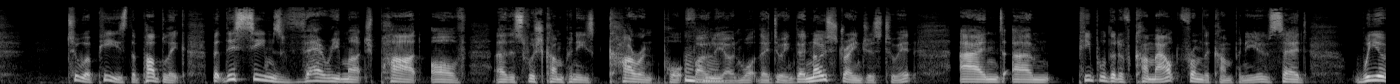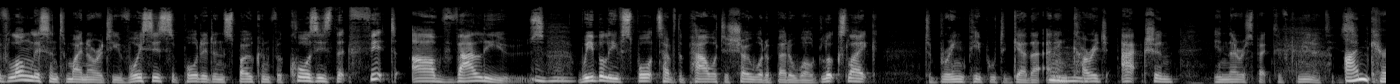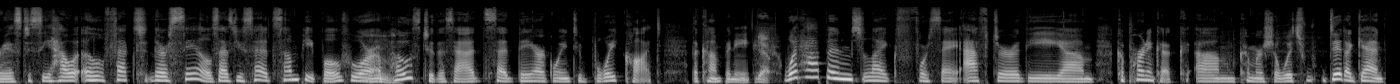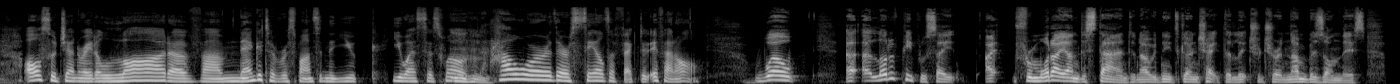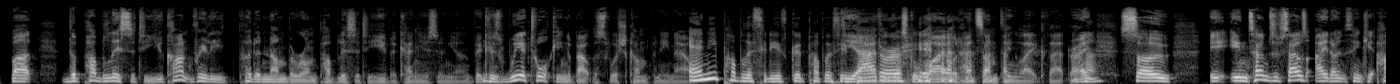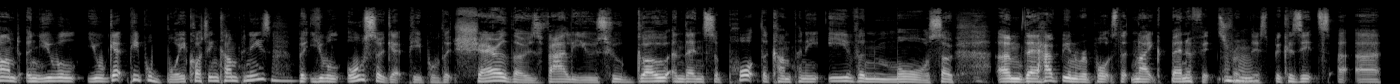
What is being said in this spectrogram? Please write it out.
to appease the public. But this seems very much part of uh, the Swish company's current portfolio and what they're doing. They're no strangers to it. And um, people that have come out from the company have said, we have long listened to minority voices, supported and spoken for causes that fit our values. We believe sports have the power to show what a better world looks like, to bring people together and encourage action in their respective communities. I'm curious to see how it'll affect their sales. As you said, some people who are Mm. opposed to this ad said they are going to boycott the company. Yep. What happened, like, for say, after the um, Kaepernick um, commercial, which did again also generate a lot of um, negative response in the U- U.S. as well? Mm-hmm. How were their sales affected, if at all? Well, a, a lot of people say, I, from what I understand, and I would need to go and check the literature and numbers on this, but the publicity, you can't really put a number on publicity either, can you, Sun Young? Because we're talking about the Swish company now. Any publicity is good publicity. Yeah, I bad think or Oscar Wilde had something like that, right? So, in terms of sales, I don't think it harmed, and you will you'll get people boycotting companies, but you will also get people that share those values who go and then support the company even more. So, um, there have been reports that Nike benefits from this because it's uh, uh,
